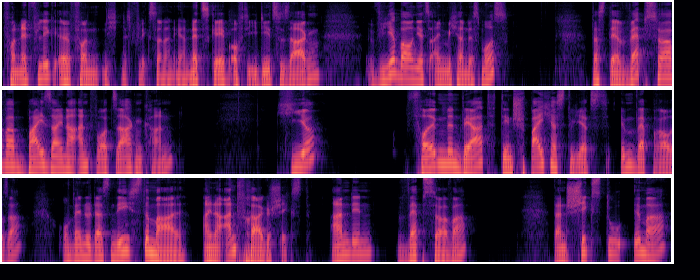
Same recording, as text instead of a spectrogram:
von Netflix, äh, von nicht Netflix, sondern eher Netscape auf die Idee zu sagen, wir bauen jetzt einen Mechanismus, dass der Webserver bei seiner Antwort sagen kann, hier folgenden Wert, den speicherst du jetzt im Webbrowser und wenn du das nächste Mal eine Anfrage schickst an den Webserver, dann schickst du immer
